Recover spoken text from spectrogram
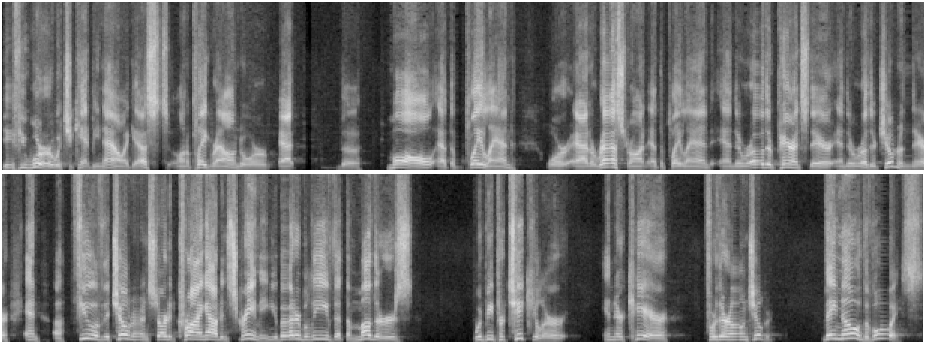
If you were, which you can't be now, I guess, on a playground or at the mall at the playland or at a restaurant at the playland and there were other parents there and there were other children there and a few of the children started crying out and screaming you better believe that the mothers would be particular in their care for their own children they know the voice.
